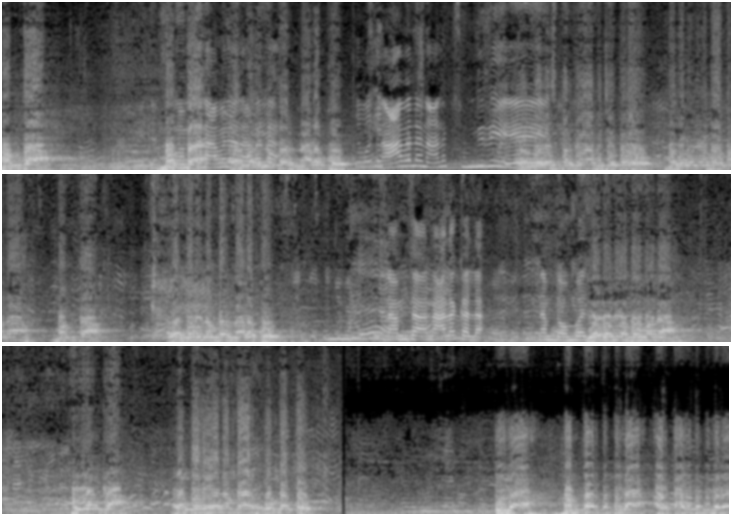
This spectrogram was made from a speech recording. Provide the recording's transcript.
ಮಮತಾ. ರಂಗೋಲಿ. ನಂಬರ್ ನಾಲ್ಕು. ನಾವೆಲ್ಲ ನಾಲ್ಕು ಸುಮ್ಮನಿರಿ ರಂಗೋಲಿ ಸ್ಪರ್ಧೆಯ ವಿಜೇತರು. ಮೊದಲನೇ ಬಹುಮಾನ ಮಮತಾ. ರಂಗೋಲಿ ನಂಬರ್ ನಾಲ್ಕು. ನಮ್ದ ನಾಲ್ಕಲ್ಲ. ನಮ್ದು ಒಂಬತ್ತು. ಎರಡನೆಯ ಬಹುಮಾನ. ಪ್ರಿಯಾಂಕಾ. ರಂಗೋಲಿಯ ನಂಬರ್ ಒಂಬತ್ತು. ಈಗ ಮಮತಾರ್ ಅವ್ರು ಬಂದಿಲ್ಲ ಅವ್ರ ತಾಯಿ ಬಂದಿದ್ದಾರೆ.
